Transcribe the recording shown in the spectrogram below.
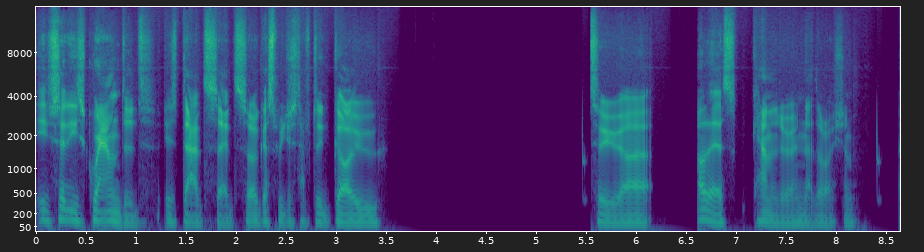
he said he's grounded, his dad said, so I guess we just have to go to, uh, oh, there's Canada in that direction.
